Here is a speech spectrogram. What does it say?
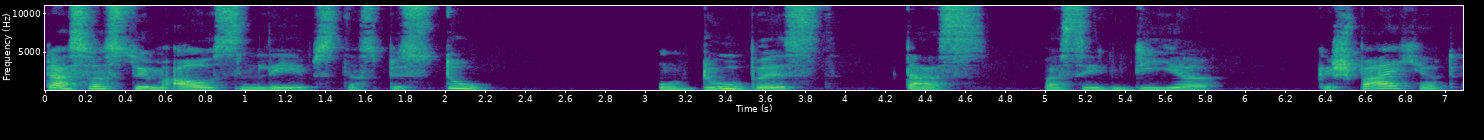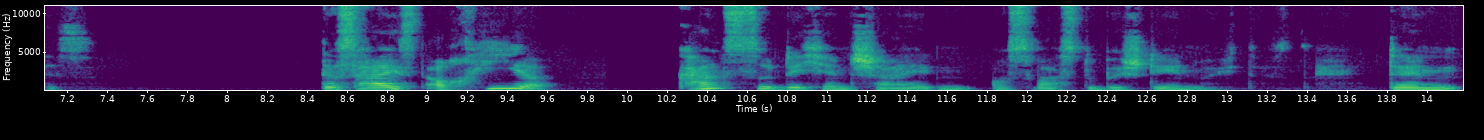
Das, was du im Außen lebst, das bist du. Und du bist das, was in dir gespeichert ist. Das heißt, auch hier kannst du dich entscheiden, aus was du bestehen möchtest. Denn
